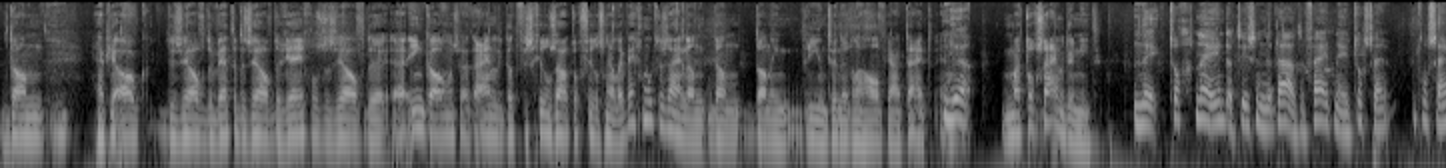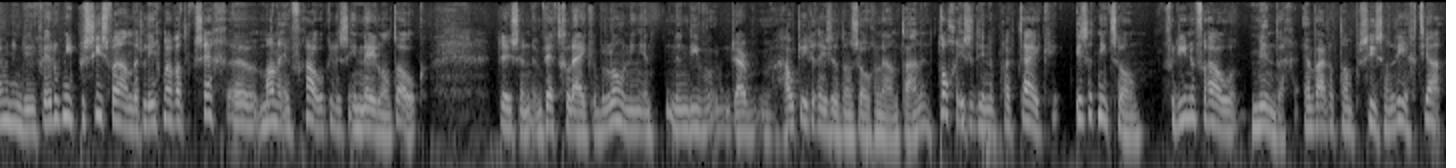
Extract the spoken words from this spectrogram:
dan heb je ook dezelfde wetten, dezelfde regels, dezelfde uh, inkomens. Uiteindelijk, dat verschil zou toch veel sneller weg moeten zijn dan, dan, dan in 23,5 jaar tijd. En, ja. Maar toch zijn we er niet. Nee, toch, nee, dat is inderdaad een feit. Nee, toch zijn, toch zijn we er niet. Ik weet ook niet precies waaraan dat ligt. Maar wat ik zeg, uh, mannen en vrouwen, dus in Nederland ook... Er is een wetgelijke beloning en, en die, daar houdt iedereen zich dan zogenaamd aan. En toch is het in de praktijk is het niet zo. Verdienen vrouwen minder. En waar dat dan precies aan ligt, ja,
